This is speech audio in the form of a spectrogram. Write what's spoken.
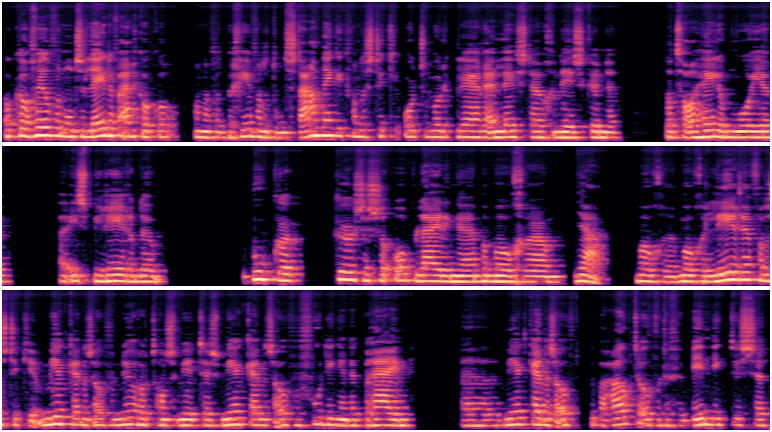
ook al veel van onze leden, of eigenlijk ook al vanaf het begin van het ontstaan, denk ik, van een stukje ortomoleculaire en leefstijlgeneeskunde, dat we al hele mooie, uh, inspirerende boeken, cursussen, opleidingen hebben mogen, ja, mogen, mogen leren. Van een stukje meer kennis over neurotransmitters, meer kennis over voeding en het brein, uh, meer kennis over überhaupt over de verbinding tussen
